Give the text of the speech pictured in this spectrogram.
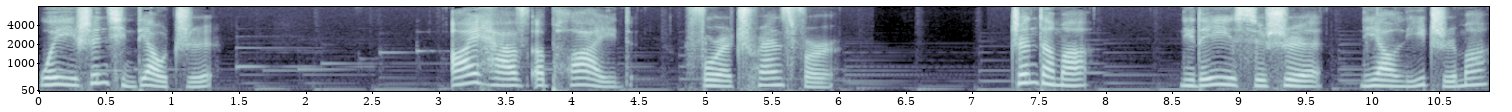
我已申请调职。I have applied for a transfer。真的吗？你的意思是你要离职吗？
